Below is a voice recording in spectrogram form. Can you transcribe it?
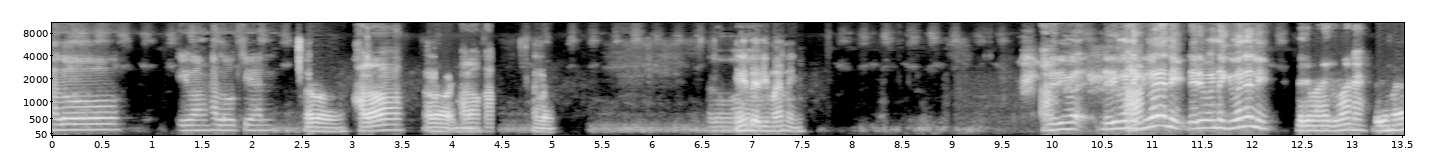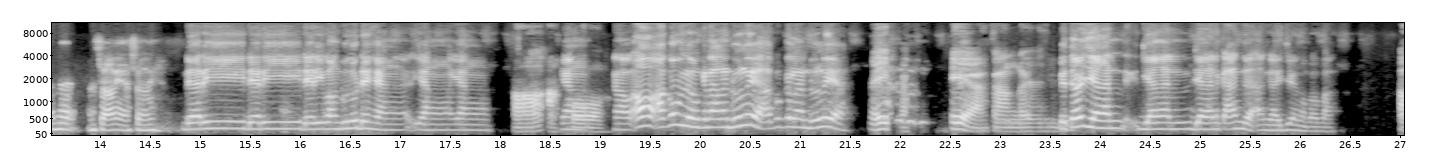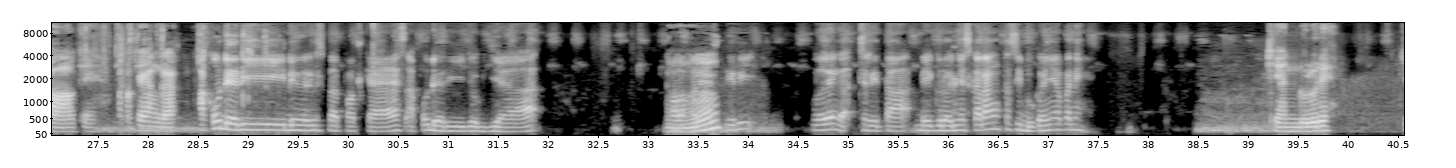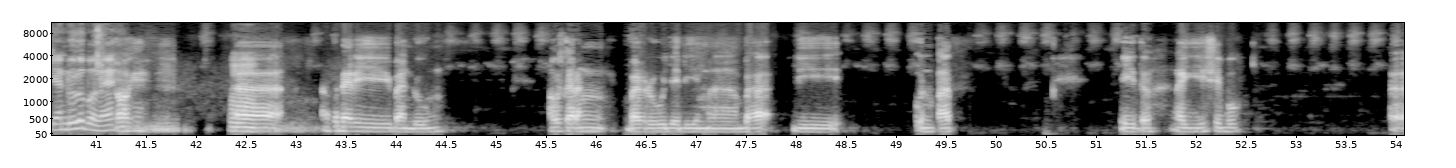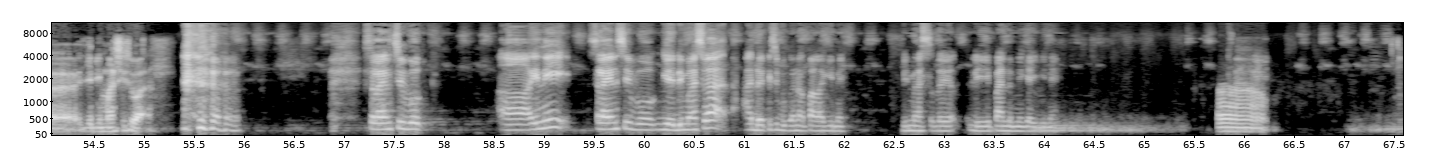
Halo, Iwang. Halo, Kian. Halo. Halo, Halo. halo Kak. Halo. Halo. Ini dari mana nih? Ah. Dari ma- dari mana Ah? gimana nih? Dari mana gimana nih? Dari mana gimana? Dari mana? Asalnya, asalnya. Dari dari dari Iwang dulu deh yang yang yang Oh, yang aku. kenal. Oh, aku belum kenalan dulu ya. Aku kenalan dulu ya. Iya, iya, Kak Angga. BTW jangan jangan jangan ke Angga, Angga aja nggak apa-apa. Oh, oke. Oke, Angga. Aku dari dengerin Start Podcast, aku dari Jogja. Kalau Hmm. kalian sendiri boleh nggak cerita backgroundnya sekarang kesibukannya apa nih? Kian dulu deh. Kian dulu boleh. Oke. Hmm. Eh, aku dari Bandung. Aku sekarang baru jadi maba di Unpad. Ya gitu, lagi sibuk eh, jadi mahasiswa. Selain sibuk eh, ini selain sibuk jadi mahasiswa ada kesibukan apa lagi nih di masa di pandemi kayak gini? Eh,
